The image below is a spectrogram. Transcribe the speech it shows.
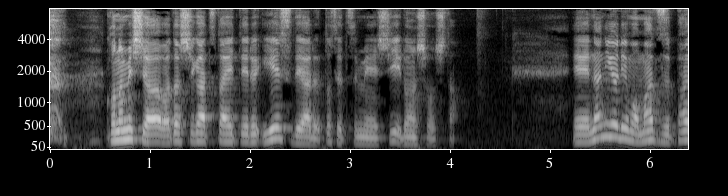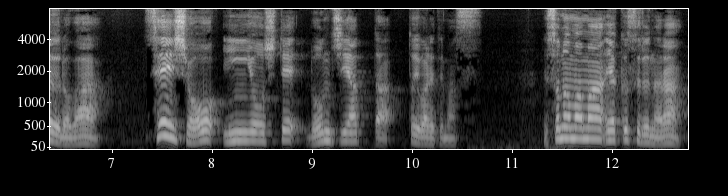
このメシアは私が伝えているイエスであると説明し論証した。えー何よりもまずパウロは聖書を引用して論じ合ったと言われています。そのまま訳するなら、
